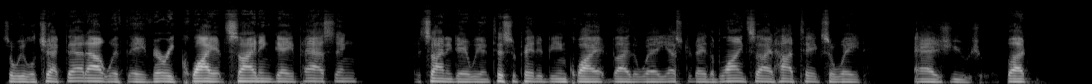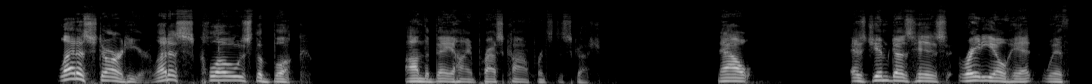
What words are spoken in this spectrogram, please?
So we will check that out with a very quiet signing day passing. A signing day we anticipated being quiet, by the way. Yesterday, the blind side hot takes await as usual. But let us start here. Let us close the book on the Boeheim press conference discussion. Now, as Jim does his radio hit with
